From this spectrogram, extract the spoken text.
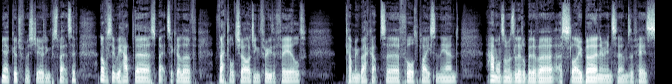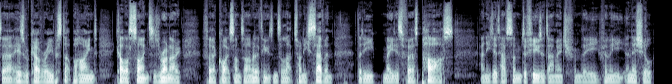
yeah, good from a stewarding perspective. And obviously, we had the spectacle of Vettel charging through the field, coming back up to fourth place in the end. Hamilton was a little bit of a, a slow burner in terms of his uh, his recovery. He was stuck behind Carlos Sainz's Renault for quite some time. I don't think it was until lap 27 that he made his first pass, and he did have some diffuser damage from the from the initial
